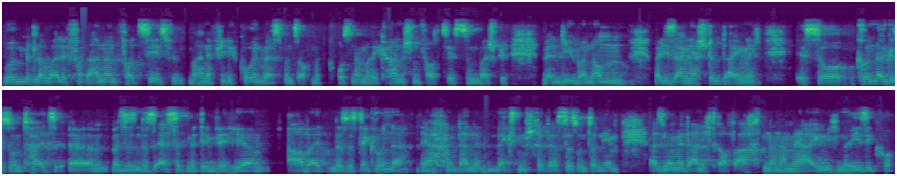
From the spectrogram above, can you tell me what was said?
wurden mittlerweile von anderen VCs, wir machen ja viele Co-Investments auch mit großen amerikanischen VCs zum Beispiel, werden die übernommen, weil die sagen, ja stimmt eigentlich, ist so Gründergesundheit, äh, was ist denn das Asset, mit dem wir hier arbeiten? Das ist der Gründer. Ja, und dann im nächsten Schritt erst das Unternehmen. Also wenn wir da nicht drauf achten, dann haben wir ja eigentlich ein Risiko.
